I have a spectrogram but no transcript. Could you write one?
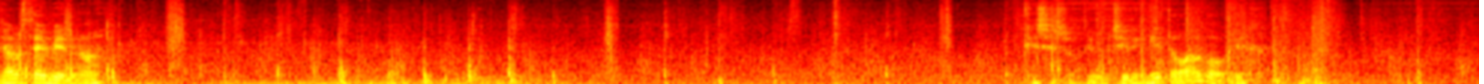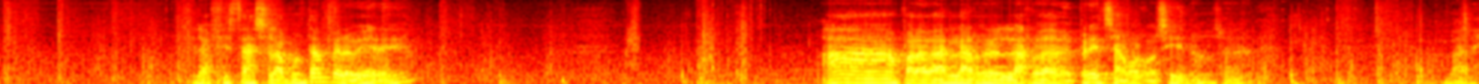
Ya lo estáis viendo, ¿eh? ¿Qué es eso, tío? ¿Un chiringuito o algo o qué? La fiesta se la montan, pero bien, ¿eh? Ah, para dar la, la rueda de prensa o algo así, ¿no? O sea, vale.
